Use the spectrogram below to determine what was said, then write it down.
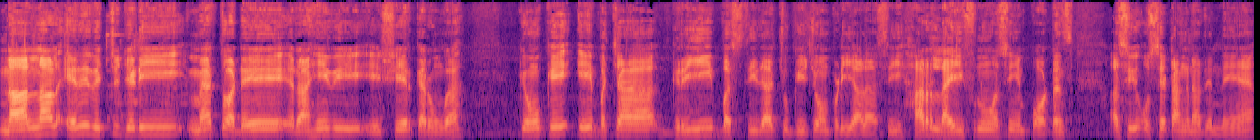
ਨਾਲ ਨਾਲ ਇਹਦੇ ਵਿੱਚ ਜਿਹੜੀ ਮੈਂ ਤੁਹਾਡੇ ਰਾਹੀਂ ਵੀ ਸ਼ੇਅਰ ਕਰੂੰਗਾ, ਕਿਉਂਕਿ ਇਹ ਬੱਚਾ ਗਰੀਬ ਬਸਤੀ ਦਾ ਝੁੱਗੀ ਝੌਂਪੜੀ ਵਾਲਾ ਸੀ, ਹਰ ਲਾਈਫ ਨੂੰ ਅਸੀਂ ਇੰਪੋਰਟੈਂਸ ਅਸੀਂ ਉਸੇ ਢੰਗ ਨਾਲ ਦਿੰਦੇ ਆ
